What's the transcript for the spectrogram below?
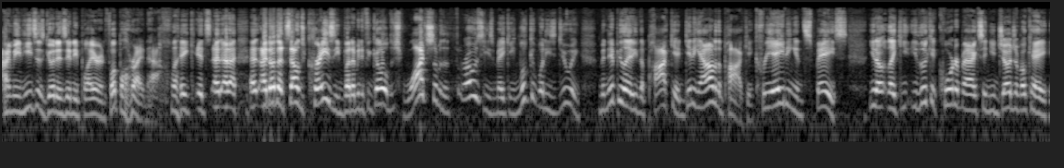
I mean, he's as good as any player in football right now. Like it's, and, and I, I know that sounds crazy, but I mean, if you go just watch some of the throws he's making, look at what he's doing, manipulating the pocket, getting out of the pocket, creating in space. You know, like you, you look at quarterbacks and you judge them. Okay,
